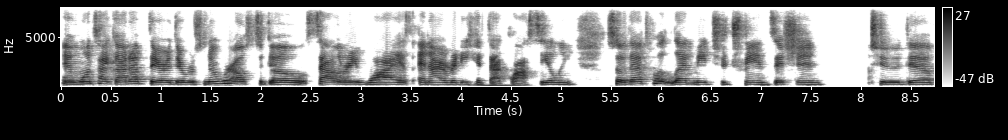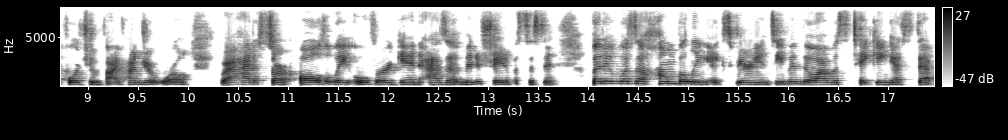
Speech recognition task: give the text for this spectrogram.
And once I got up there, there was nowhere else to go salary wise. And I already hit that glass ceiling. So that's what led me to transition to the Fortune 500 world, where I had to start all the way over again as an administrative assistant. But it was a humbling experience, even though I was taking a step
